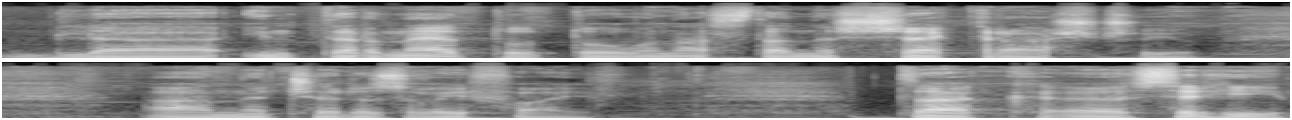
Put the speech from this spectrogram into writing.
для інтернету, то вона стане ще кращою, а не через Wi-Fi. Так, е, Сергій,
